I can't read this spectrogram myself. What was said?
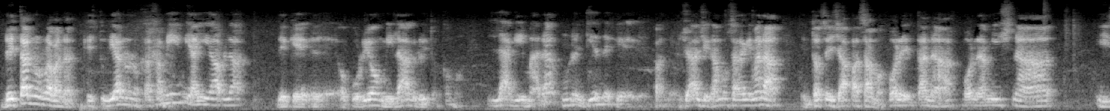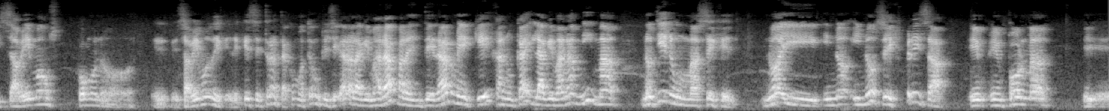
De Tanu Rabanán, que estudiaron los Jajamim y ahí habla de que eh, ocurrió un milagro y todo. ¿Cómo? La Gemara, uno entiende que cuando ya llegamos a la Gemara, entonces ya pasamos por el Tanakh, por la Mishnah y sabemos cómo no, eh, sabemos de, de, qué se trata, cómo tengo que llegar a la Gemara para enterarme que Hanukkah y la Gemara misma no tiene un masejet, no hay y no, y no se expresa en, forma eh,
